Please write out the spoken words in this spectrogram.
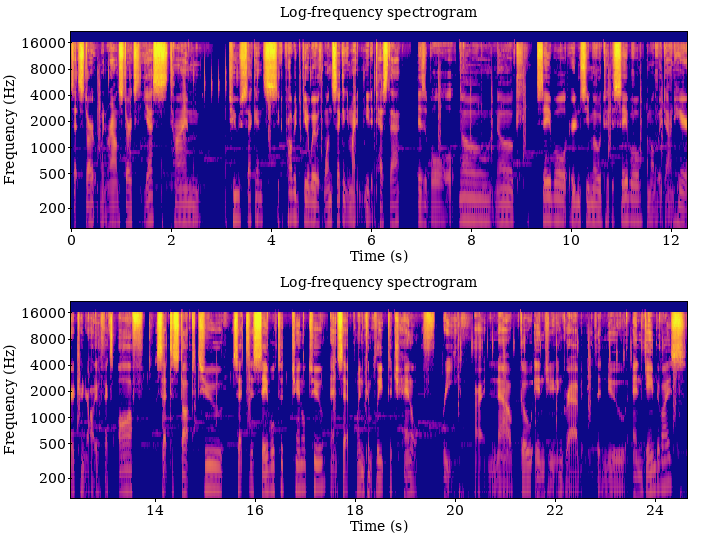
Set start when round starts to yes. Time two seconds. You could probably get away with one second. You might need to test that. Visible, no, no, disable, urgency mode to disable. Come all the way down here, turn your audio effects off. Set to stop to 2, set to disable to channel 2, and set when complete to channel 3. Alright, now go in and grab the new end game device.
